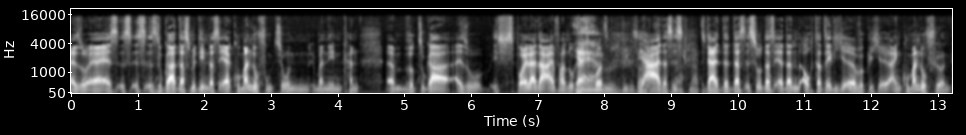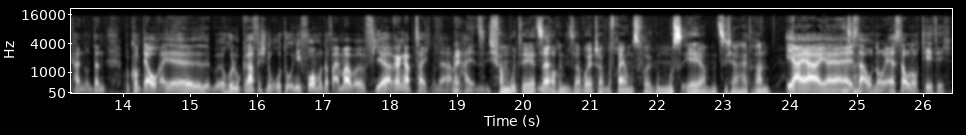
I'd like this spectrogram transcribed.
Also er, es, ist, es ist sogar das mit dem, dass er Kommandofunktionen übernehmen kann, ähm, wird sogar, also ich spoiler da einfach nur Ja, ganz ja, kurz. wie gesagt, ja, das ist da, da, das ist so, dass er dann auch tatsächlich äh, wirklich äh, ein Kommando führen kann und dann bekommt er auch eine äh, holographisch eine rote Uniform und auf einmal äh, vier Rangabzeichen der- Weil Hals. ich vermute jetzt Ne? auch in dieser Voyager Befreiungsfolge muss er ja mit Sicherheit ran. Ja, ja, ja, ja, er ist da auch noch, er ist da auch noch tätig.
